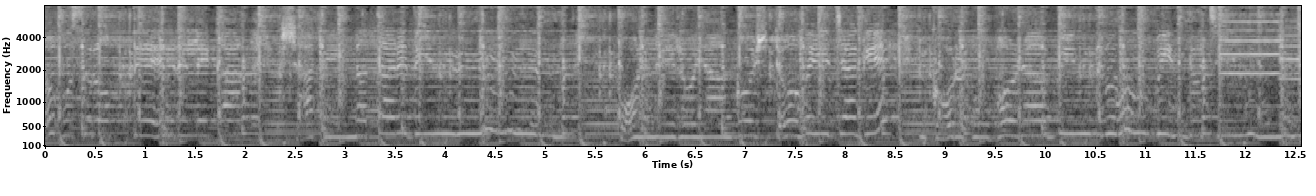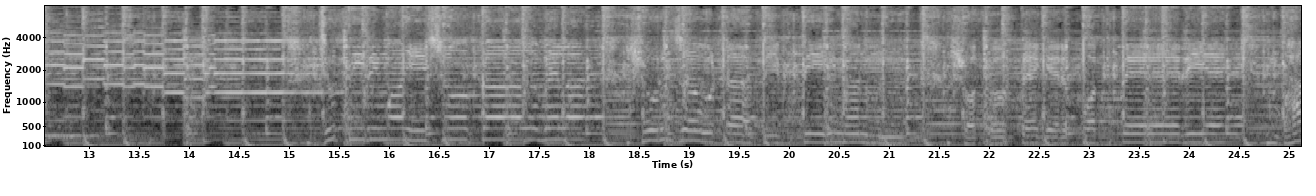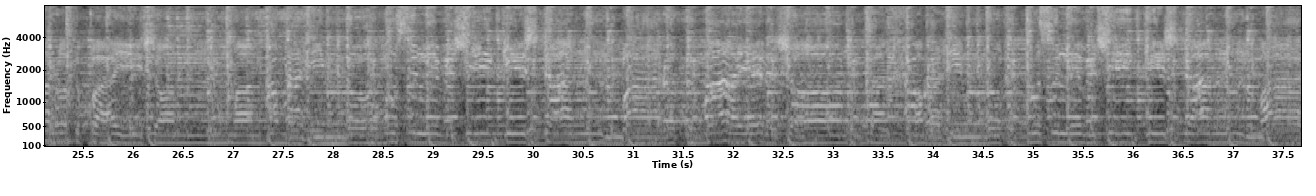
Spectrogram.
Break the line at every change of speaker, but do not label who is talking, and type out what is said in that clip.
সবুজ রক্তের লেখা স্বাধীনতার দিন পনেরোই আগস্ট হয়ে জাগে গর্ব ভরা বিন্দু বিন্দু
জ্যোতির্ময় সকাল বেলা সূর্য ওঠা দীপ্তিমান শত ত্যাগের পথ পেরিয়ে ভারত পাই সম্মান আমরা হিন্দু মুসলিম শিখ খ্রিস্টান ভারত মায়ের সন্তান। আমরা হিন্দু মুসলিম শিখ খ্রিস্টান ভারত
